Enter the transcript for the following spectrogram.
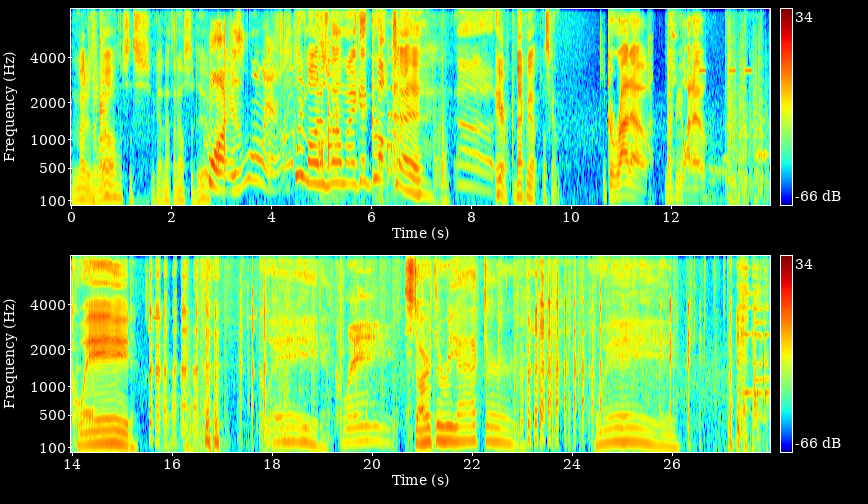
Might as well, since we got nothing else to do. Might as well. We might as well make a grotto. Uh, here, back me up. Let's go. Grotto. Back me up. Watto. Quaid. Quaid. Queen. Start the reactor. Quaid.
